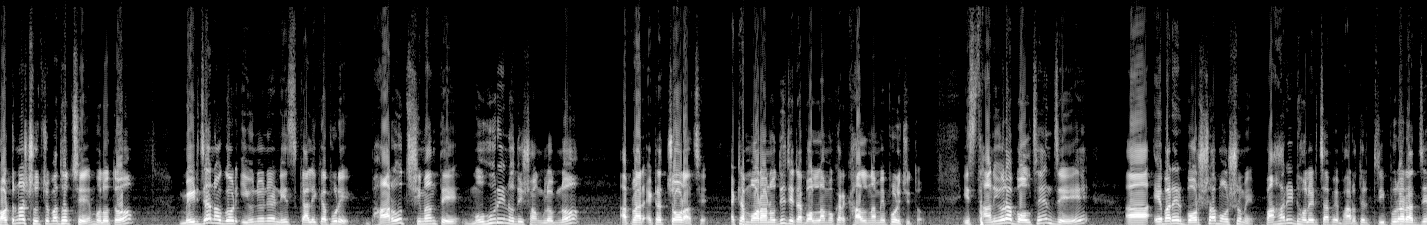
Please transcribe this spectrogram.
ঘটনার সূত্রপাত হচ্ছে মূলত মির্জানগর ইউনিয়নের নিজ কালিকাপুরে ভারত সীমান্তে মুহুরী নদী সংলগ্ন আপনার একটা চর আছে। একটা মরা নদী যেটা বল্লামোখার খাল নামে পরিচিত। স্থানীয়রা বলছেন যে এবারের বর্ষা মৌসুমে পাহাড়ি ঢলের চাপে ভারতের ত্রিপুরা রাজ্যে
